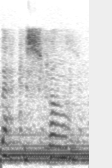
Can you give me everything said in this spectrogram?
Back is strong.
